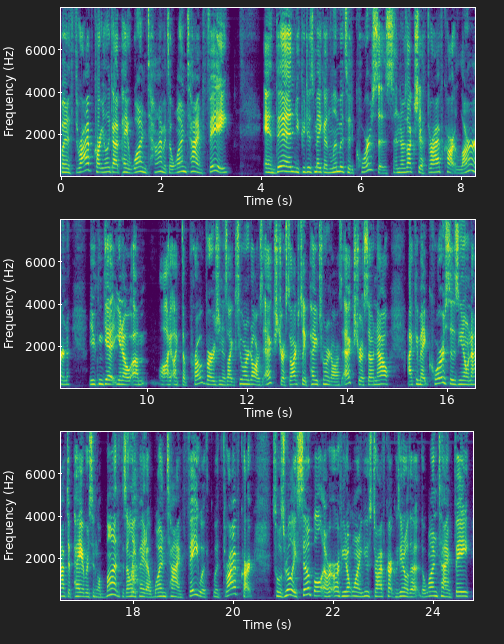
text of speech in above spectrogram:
But in Thrivecart, you only got to pay one time. It's a one-time fee, and then you could just make unlimited courses. And there's actually a Thrivecart Learn. You can get, you know, um, like, like the pro version is like $200 extra. So I actually paid $200 extra. So now I can make courses, you know, and I have to pay every single month because I only paid a one time fee with, with Thrivecart. So it's really simple. Or, or if you don't want to use Thrivecart, because, you know, the, the one time fee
